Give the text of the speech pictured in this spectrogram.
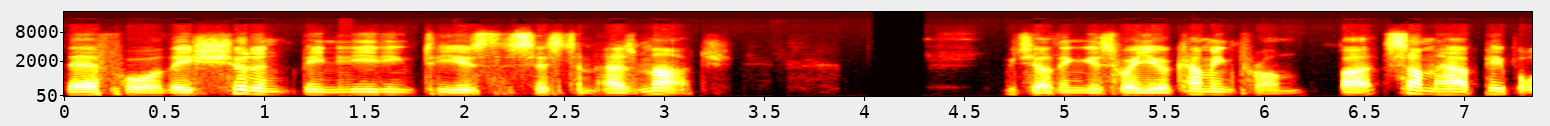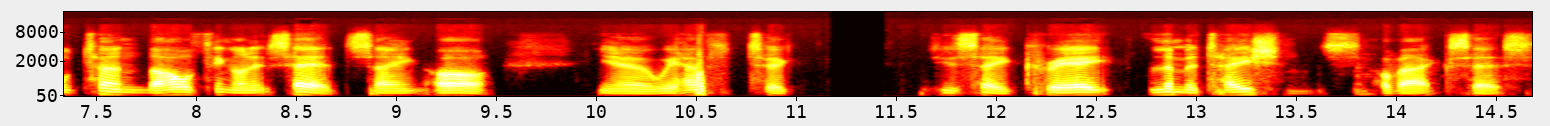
therefore they shouldn't be needing to use the system as much which I think is where you're coming from. But somehow people turn the whole thing on its head, saying, oh, you know, we have to, you say, create limitations of access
